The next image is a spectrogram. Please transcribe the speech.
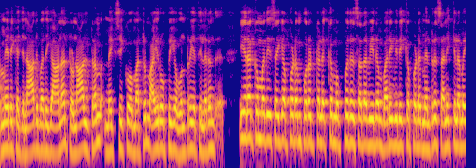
அமெரிக்க ஜனாதிபதியான டொனால்ட் ட்ரம்ப் மெக்சிகோ மற்றும் ஐரோப்பிய ஒன்றியத்திலிருந்து இறக்குமதி செய்யப்படும் பொருட்களுக்கு முப்பது சதவீதம் வரி விதிக்கப்படும் என்று சனிக்கிழமை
